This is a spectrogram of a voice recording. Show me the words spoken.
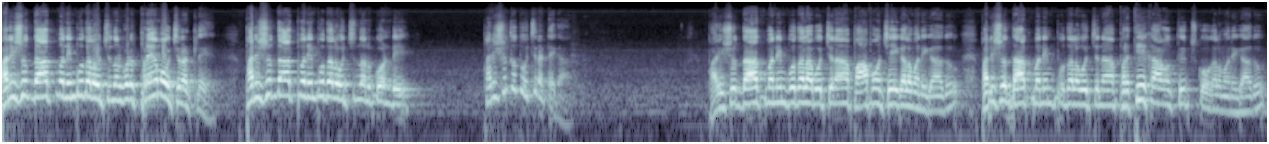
పరిశుద్ధాత్మ నింపుదల వచ్చిందనుకోండి ప్రేమ వచ్చినట్లే. పరిశుద్ధాత్మ నింపుదల వచ్చిందనుకోండి పరిశుద్ధత వచ్చినట్టేగా. పరిశుద్ధాత్మ నింపుదల వచ్చిన పాపం చేయగలమని కాదు. పరిశుద్ధాత్మ నింపుదల వచ్చిన ప్రతీకారం తీర్చుకోగలమని కాదు.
